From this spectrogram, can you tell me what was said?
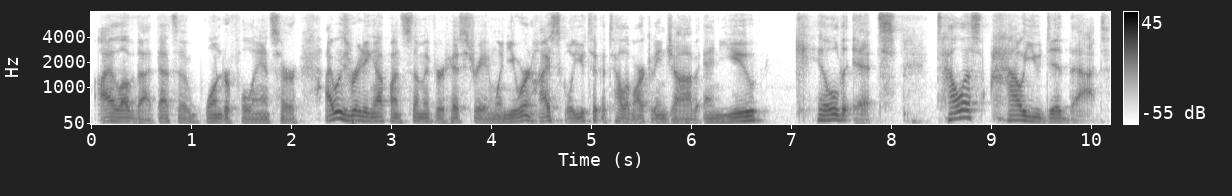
I love that. That's a wonderful answer. I was reading up on some of your history, and when you were in high school, you took a telemarketing job and you killed it. Tell us how you did that.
